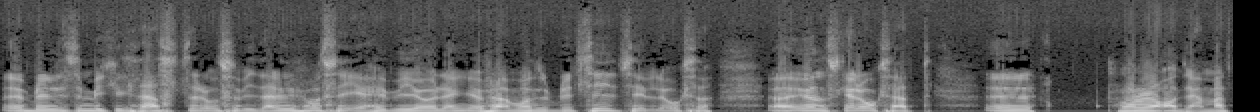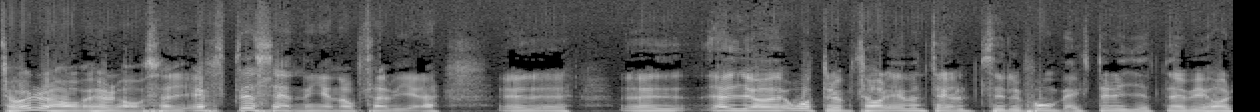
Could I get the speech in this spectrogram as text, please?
eh, blir lite mycket knaster och så vidare. Vi får se hur vi gör längre fram och det blir tid till det också. Jag önskar också att eh, radioamatörer har, hör av sig efter sändningen observera. Eh, eh, eh, jag återupptar eventuellt telefonväkteriet när vi har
